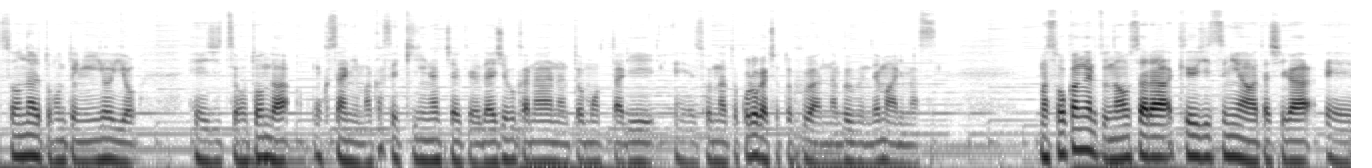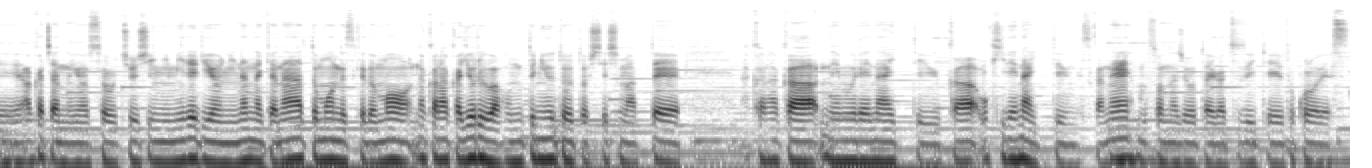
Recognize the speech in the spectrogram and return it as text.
そうなると本当にいよいよ平日ほとんど奥さんに任せっきになっちゃうけど大丈夫かななんて思ったり、えー、そんなところがちょっと不安な部分でもあります。まあ、そう考えるとなおさら休日には私が、えー、赤ちゃんの様子を中心に見れるようになんなきゃなと思うんですけどもなかなか夜は本当にうとうとしてしまってなかなか眠れないっていうか起きれないっていうんですかね、まあ、そんな状態が続いているところです。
